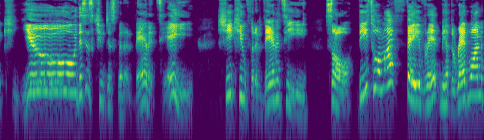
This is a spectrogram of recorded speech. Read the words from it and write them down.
cute. This is cute just for the vanity. She cute for the vanity. So these two are my favorite. We have the red one.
